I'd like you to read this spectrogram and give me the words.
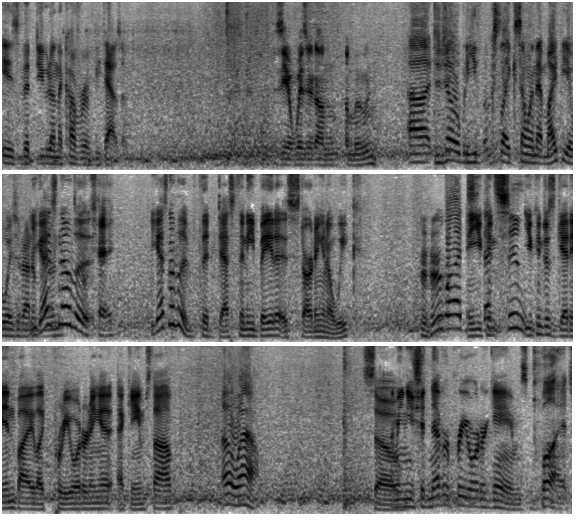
is the dude on the cover of Bee Thousand. Is he a wizard on a moon? Uh, no, but he looks like someone that might be a wizard on a moon. You guys know the Okay. you guys know the the Destiny beta is starting in a week, what? and you That's can soon. you can just get in by like pre-ordering it at GameStop. Oh wow. So I mean, you should never pre-order games, but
